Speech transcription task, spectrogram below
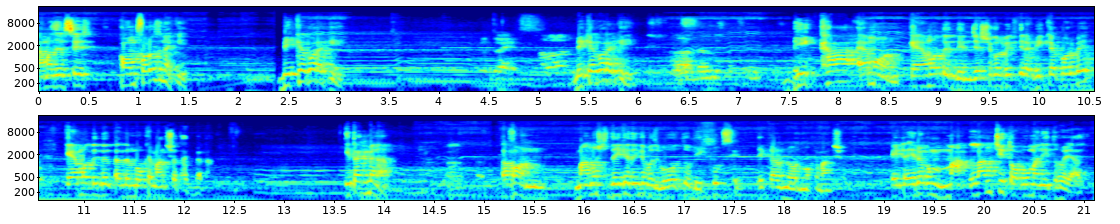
নামাজের সে কম ফরজ নাকি? ভিক্ষা করা কি? ভিক্ষা করা কি? ভিক্ষা এমন, কেয়ামতের দিন যে সকল ব্যক্তিরা ভিক্ষা করবে, কেয়ামতের দিন তাদের মুখে মাংস থাকবে না। কি থাকবে না। তখন মানুষ দেখে দেখে বুঝবে, ও তো ভিক্ষুক ছিল এই কারণে ওর মুখে মাংস এটা এরকম লাঞ্ছিত, অপমানিত হয়ে আসবে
